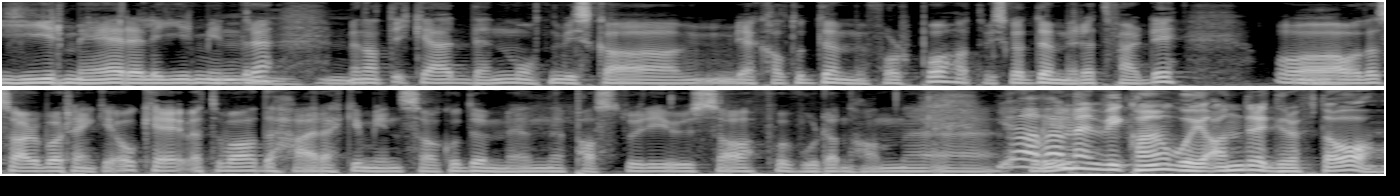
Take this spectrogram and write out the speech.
gir mer eller gir mindre. mm, mm. Men at det ikke er den måten vi, skal, vi er kalt å dømme folk på, at vi skal dømme rettferdig. Og Mm. av til så er det bare å tenke ok, vet du hva, det her er ikke min sak å dømme en pastor i USA for hvordan han eh, Ja, flyr. men vi kan jo gå i andre grøfter òg.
